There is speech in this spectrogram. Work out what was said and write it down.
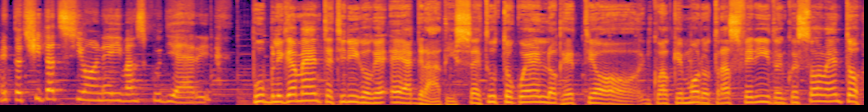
metto citazione Ivan Scudieri. Pubblicamente ti dico che è a gratis, è tutto quello che ti ho in qualche modo trasferito in questo momento,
